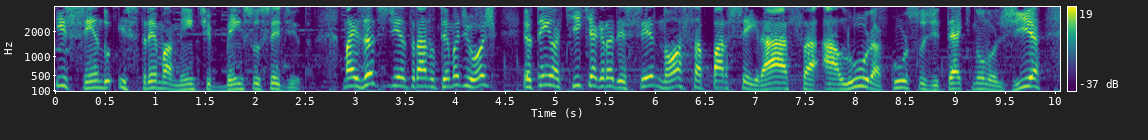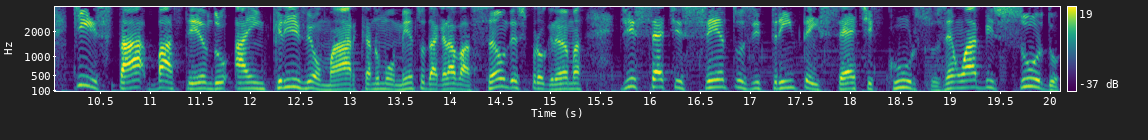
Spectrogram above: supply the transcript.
e sendo extremamente bem sucedido. Mas antes de entrar no tema de hoje, eu tenho aqui que agradecer nossa parceiraça Alura Cursos de Tecnologia, que está batendo a incrível marca no momento da gravação desse programa de 737 cursos. É um absurdo.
